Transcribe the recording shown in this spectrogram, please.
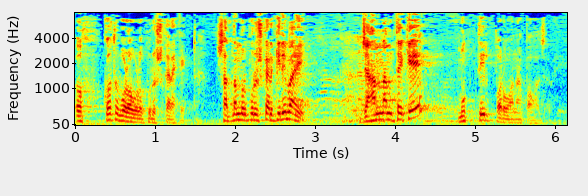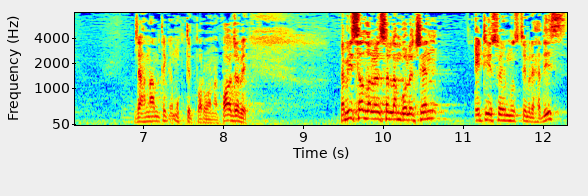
ওহ, কত বড় বড় পুরস্কার এক একটা। সাত নম্বর পুরস্কার কিরে ভাই? জাহান্নাম থেকে মুক্তির পরোয়ানা পাওয়া যাবে। জাহান্নাম থেকে মুক্তির পরোয়ানা পাওয়া যাবে। নবী সাল্লাম বলেছেন, এটি সহি মুসলিমের হাদিস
